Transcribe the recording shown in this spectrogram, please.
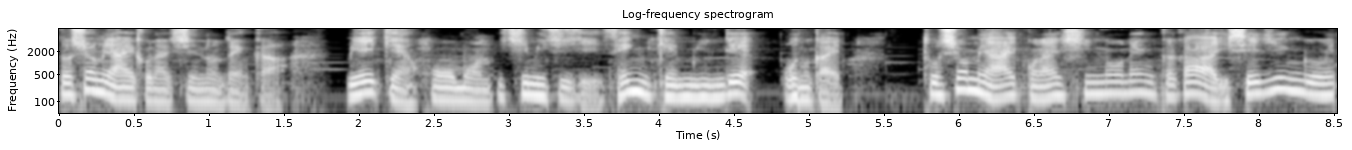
年見愛子内親王殿下、三重県訪問一日時全県民でお迎え。年見愛子内親王殿下が伊勢神宮、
